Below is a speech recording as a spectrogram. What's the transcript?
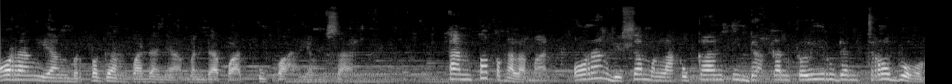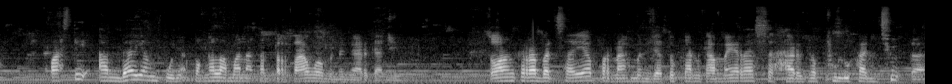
orang yang berpegang padanya mendapat upah yang besar. Tanpa pengalaman, orang bisa melakukan tindakan keliru dan ceroboh. Pasti Anda yang punya pengalaman akan tertawa mendengarkan ini. Seorang kerabat saya pernah menjatuhkan kamera seharga puluhan juta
